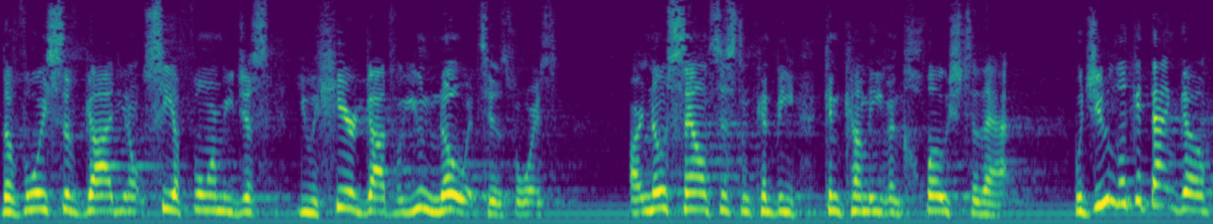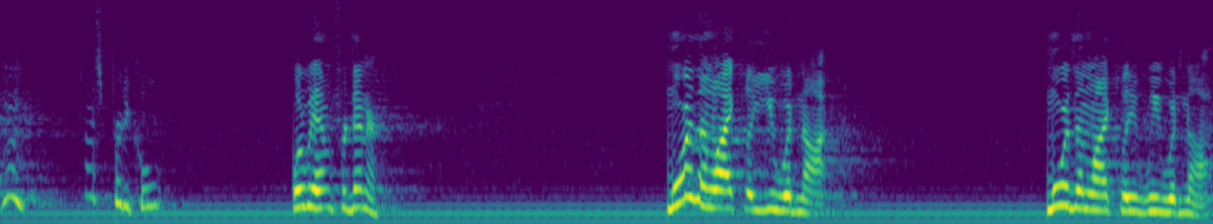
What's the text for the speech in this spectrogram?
the voice of God. You don't see a form, you just you hear God's voice. You know it's his voice. All right, no sound system can be can come even close to that. Would you look at that and go, hmm, that's pretty cool? What are we having for dinner? More than likely you would not. More than likely we would not.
